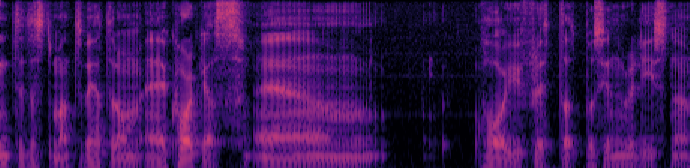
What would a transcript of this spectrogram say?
inte Testament, vad heter de, eh, Carcass. ehm, har ju flyttat på sin release nu.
